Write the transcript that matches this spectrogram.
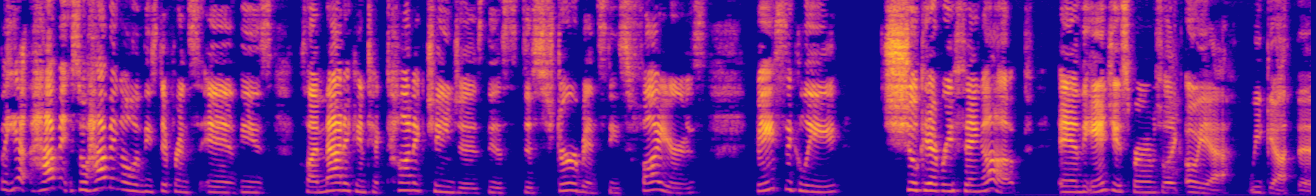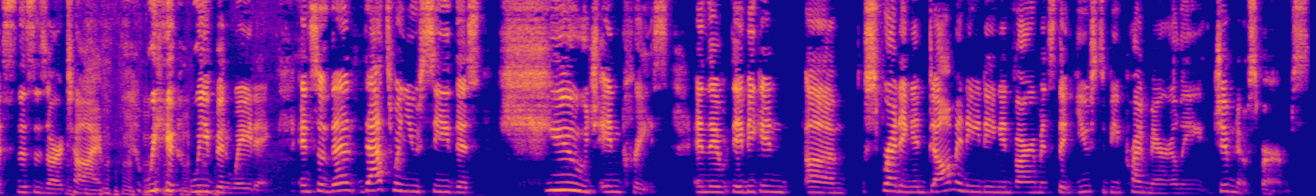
But yeah, having so having all of these difference in these climatic and tectonic changes, this disturbance, these fires, basically shook everything up. And the angiosperms were like, "Oh yeah, we got this. This is our time. we we've been waiting." And so then that's when you see this huge increase and they, they begin um, spreading and dominating environments that used to be primarily gymnosperms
